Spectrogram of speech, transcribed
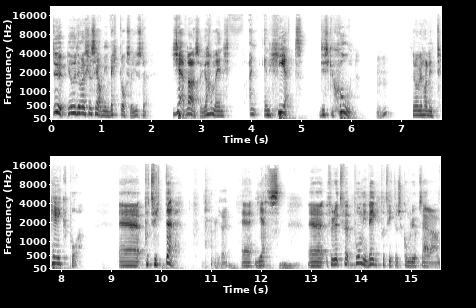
Du, jo, det var vad jag skulle säga om min vecka också. Just det. Jävlar alltså, jag hamnade i en, en, en het diskussion. Mhm. Som jag vill ha din take på. Eh, på Twitter. Okej. Eh, yes. Eh, för, vet, för på min vägg på Twitter så kommer det upp så här.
